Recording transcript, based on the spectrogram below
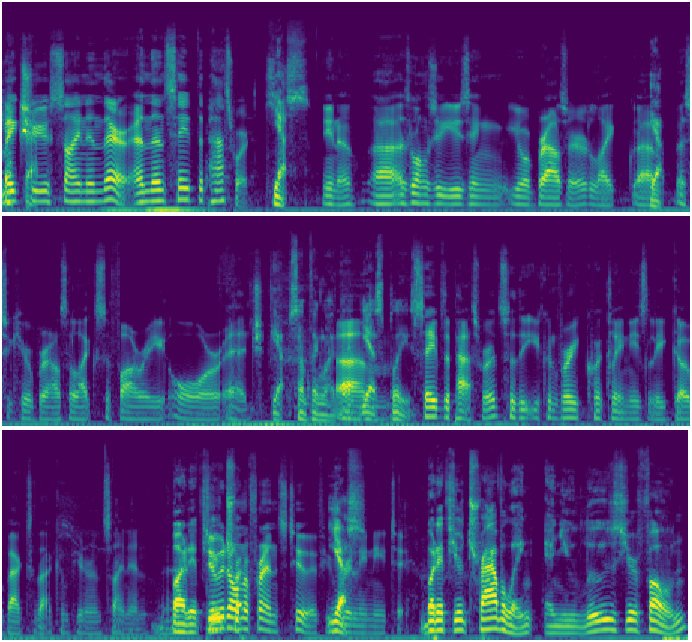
make sure that. you sign in there, and then save the password. Yes. You know, uh, as long as you're using your browser, like uh, Yeah. a secure browser like Safari or Edge. Yeah, something like that. Yes, Um, please. Save the password so that you can very quickly and easily go back to that computer and sign in. But Uh, if do it on a friend's too, if you Yes. really need to. But if you're traveling and you lose your phone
